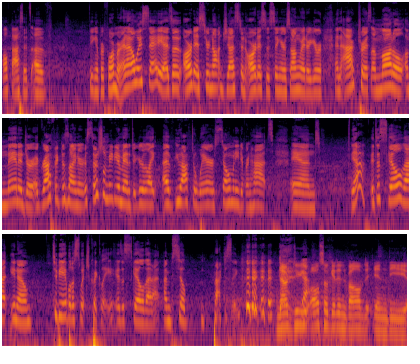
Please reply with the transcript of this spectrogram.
all facets of being a performer. And I always say, as an artist, you're not just an artist, a singer, songwriter. You're an actress, a model, a manager, a graphic designer, a social media manager. You're like, you have to wear so many different hats. And yeah, it's a skill that, you know, to be able to switch quickly is a skill that I, am still practicing. now, do you yeah. also get involved in the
